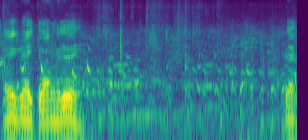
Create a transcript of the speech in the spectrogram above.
ไอ้อยากได้จองเลยแรง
